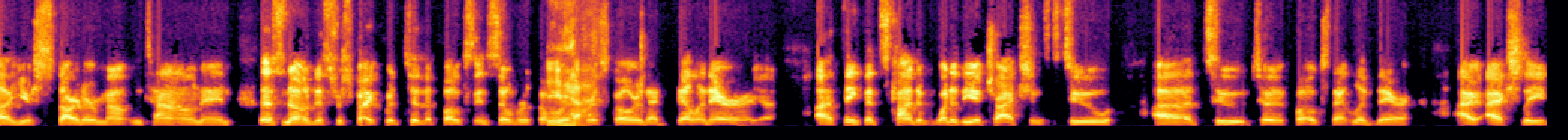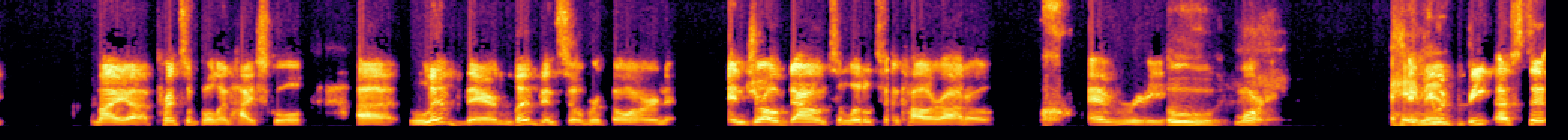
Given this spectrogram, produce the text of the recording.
uh, your starter mountain town. And there's no disrespect to the folks in Silverthorne, yeah. Frisco, or that Dillon area. I think that's kind of one of the attractions to uh, to to folks that live there. I actually, my uh, principal in high school uh, lived there, lived in Silverthorne, and drove down to Littleton, Colorado every Ooh. morning Hey and man, he would beat us to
